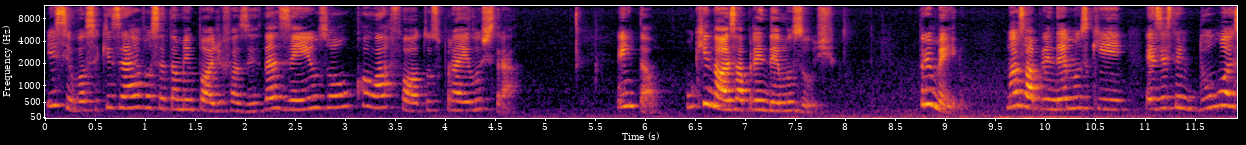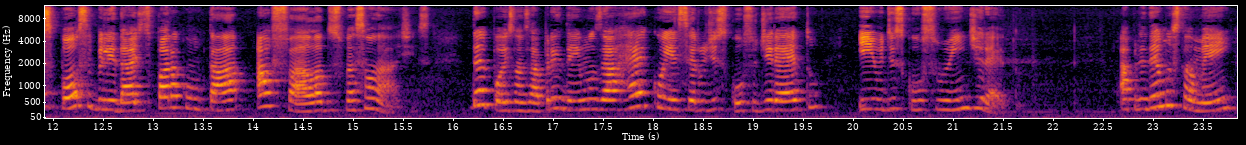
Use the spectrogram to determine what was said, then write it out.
E se você quiser, você também pode fazer desenhos ou colar fotos para ilustrar. Então, o que nós aprendemos hoje? Primeiro, nós aprendemos que existem duas possibilidades para contar a fala dos personagens. Depois, nós aprendemos a reconhecer o discurso direto e o discurso indireto. Aprendemos também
